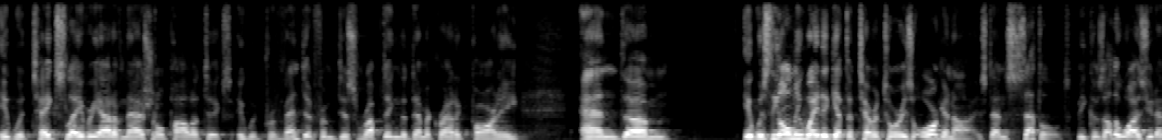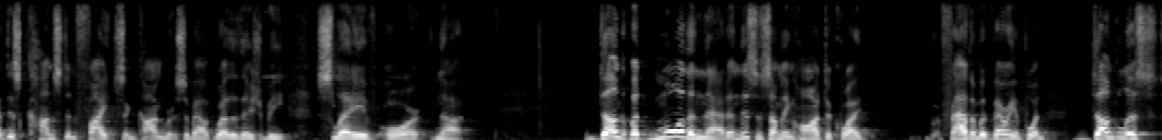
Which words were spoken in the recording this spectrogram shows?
It would take slavery out of national politics. It would prevent it from disrupting the Democratic Party. And um, it was the only way to get the territories organized and settled, because otherwise you'd have this constant fights in Congress about whether they should be slave or not. Doug, but more than that, and this is something hard to quite fathom, but very important, Douglas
